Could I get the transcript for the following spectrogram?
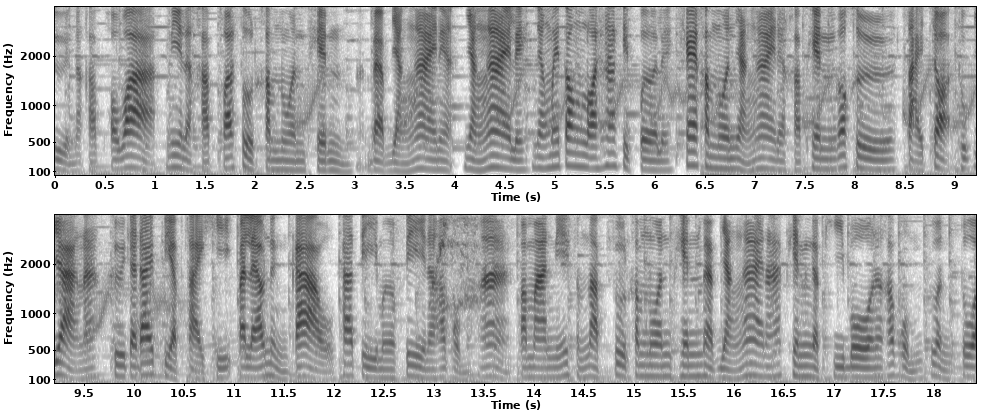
อื่นนะครับ เพราะว่านี่แหละครับว่าสูตรคำนวณเพนแบบอย่างง่ายเนี่ยอย่างง่ายเลยยังไม่ต้อง 150 เปอร์เลย แค่คำนวณอย่างง่ายนะครับ เพนก็คือสายเจาะทุกอย่างนะ คือจะได้เปรียบสายคีไปแล้ว 19 ถ้าตีเมอร์ฟี่นะครับผมอ่าประมาณนี้สำหรับสูตรคำนวณเพนแบบอย่างง่ายนะ เพนกับคีโบนะครับผมส่วนตัว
